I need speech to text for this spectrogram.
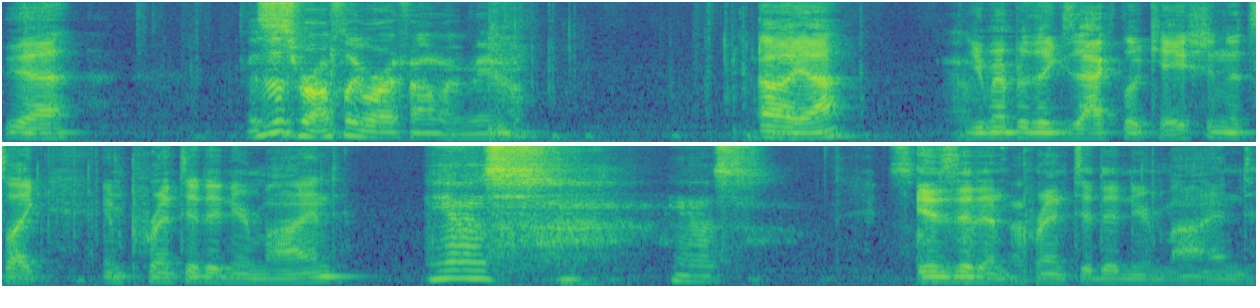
yeah. This is roughly where I found my Mew. Oh yeah? Yeah. You remember the exact location? It's like imprinted in your mind. Yes. Yes. Is it Something like that. imprinted in your mind?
